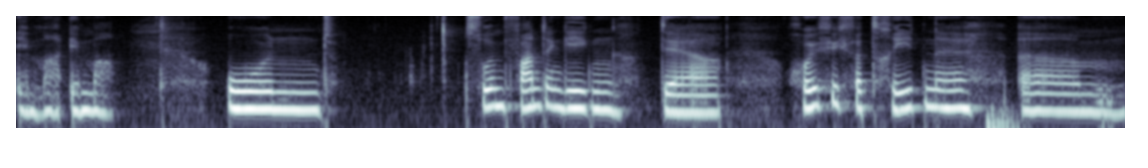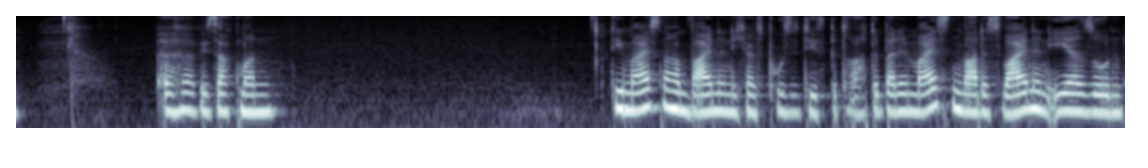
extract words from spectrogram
immer, immer. Und So empfand hingegen der häufig vertretene, ähm, äh, wie sagt man, die meisten haben Weinen nicht als positiv betrachtet. Bei den meisten war das Weinen eher so ein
